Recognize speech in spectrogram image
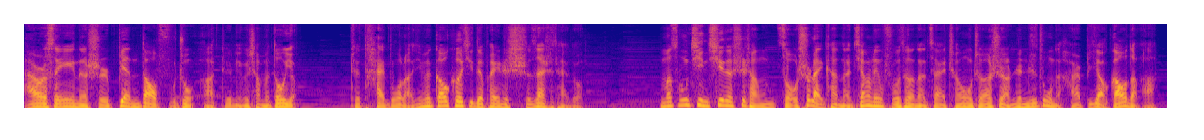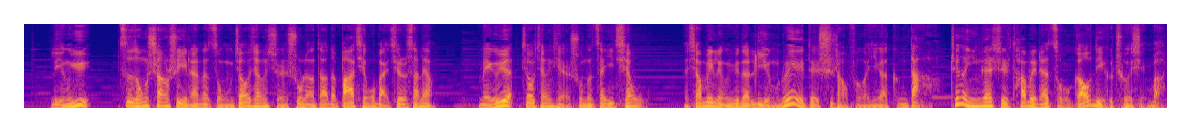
，LCA 呢是变道辅助啊，这个领域上面都有，这太多了，因为高科技的配置实在是太多。那么从近期的市场走势来看呢，江铃福特呢在乘用车市场认知度呢还是比较高的了啊。领域自从上市以来呢，总交强险数量达到八千五百七十三辆，每个月交强险数呢在一千五。相比领域的领锐的市场份额应该更大，这个应该是它未来走高的一个车型吧。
